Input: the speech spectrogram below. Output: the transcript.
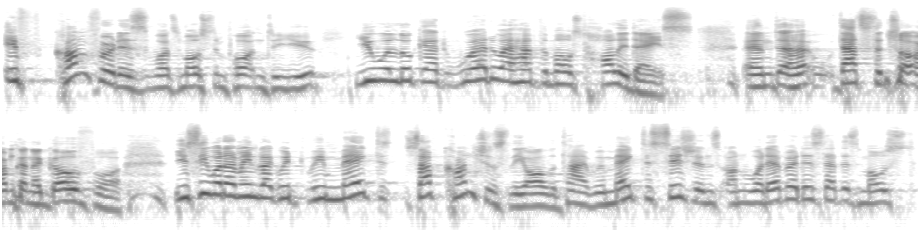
If comfort is what's most important to you, you will look at where do I have the most holidays? And uh, that's the job I'm going to go for. You see what I mean? Like we, we make subconsciously all the time, we make decisions on whatever it is that is most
